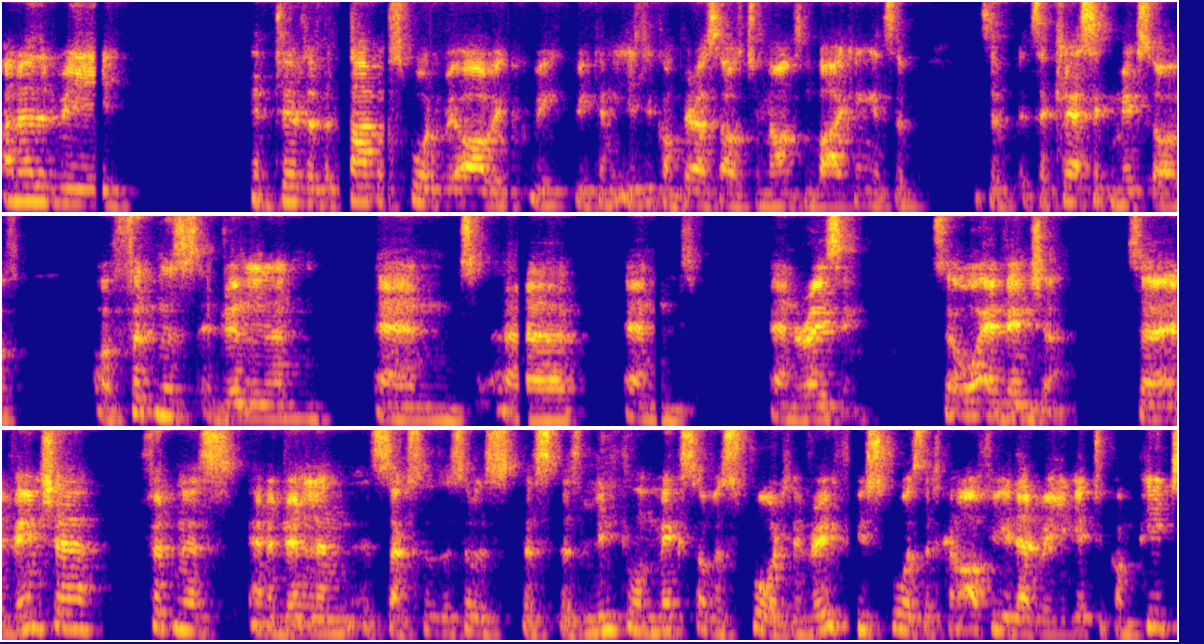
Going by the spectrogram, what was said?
I know that we, in terms of the type of sport we are, we, we, we can easily compare ourselves to mountain biking. It's a it's a it's a classic mix of of fitness, adrenaline, and uh, and and racing. So or adventure. So adventure, fitness, and adrenaline. It's like sort of, of this this lethal mix of a sport. And very few sports that can offer you that, where you get to compete.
